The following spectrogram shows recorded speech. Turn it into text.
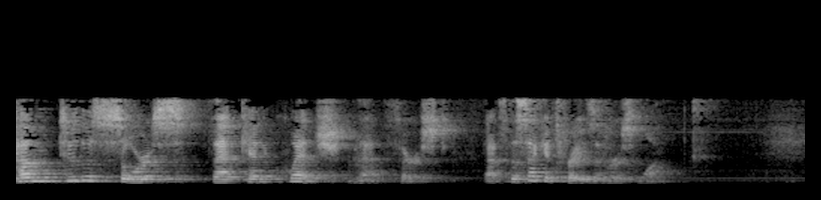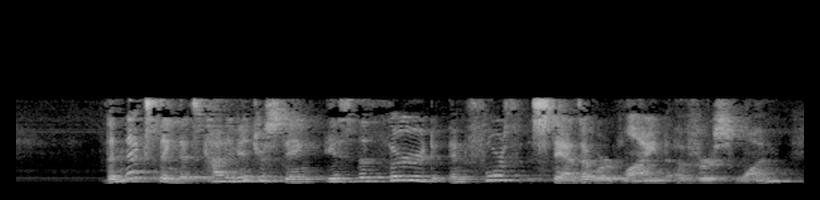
Come to the source that can quench that thirst. That's the second phrase of verse 1. The next thing that's kind of interesting is the third and fourth stanza or line of verse 1.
